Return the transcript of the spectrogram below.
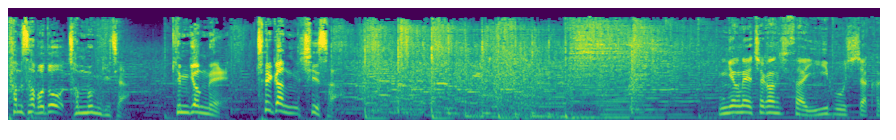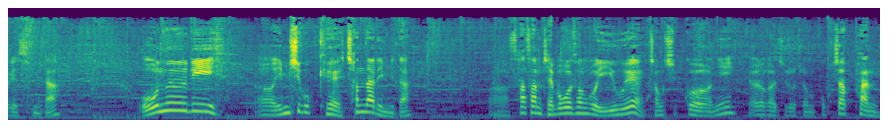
탐사보도 전문 기자 김경래 최강 시사. 김경래 최강 시사 2부 시작하겠습니다. 오늘이 어, 임시국회 첫날입니다. 4.3 어, 재보궐선거 이후에 정치권이 여러 가지로 좀 복잡한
